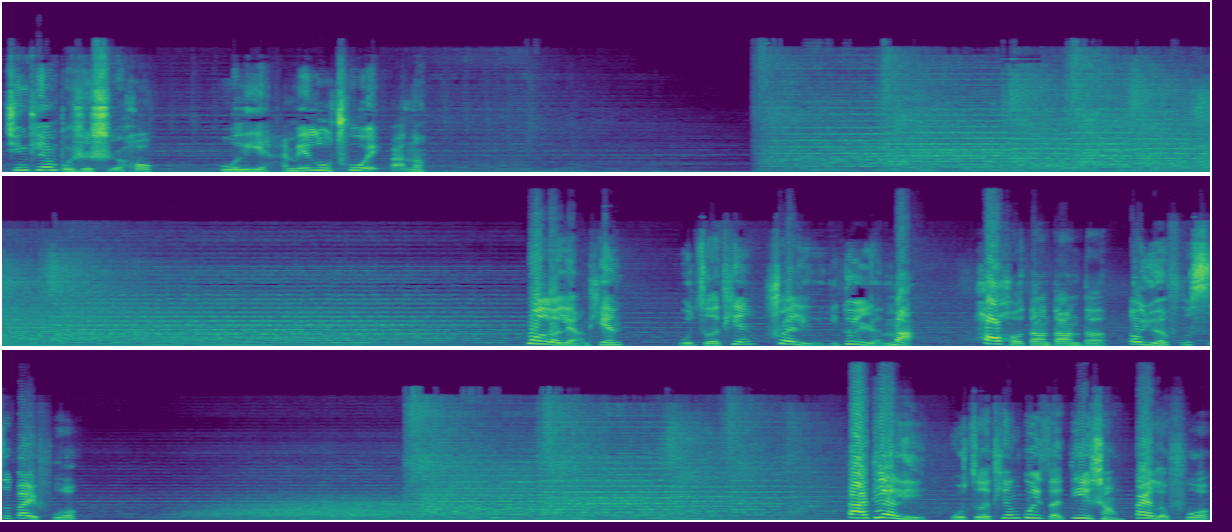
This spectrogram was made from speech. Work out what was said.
今天不是时候，狐狸还没露出尾巴呢。过了两天，武则天率领一队人马，浩浩荡荡的到元福寺拜佛。殿里，武则天跪在地上拜了佛，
